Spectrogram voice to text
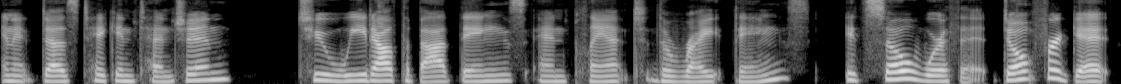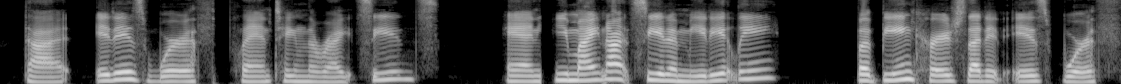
and it does take intention to weed out the bad things and plant the right things. It's so worth it. Don't forget that it is worth planting the right seeds. And you might not see it immediately, but be encouraged that it is worth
